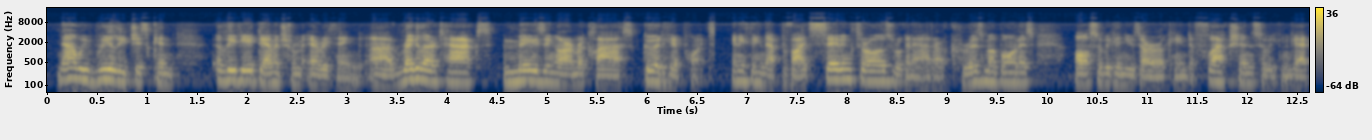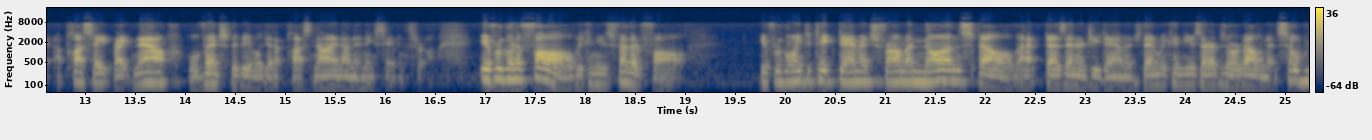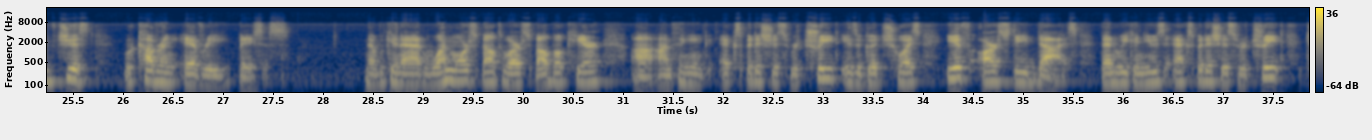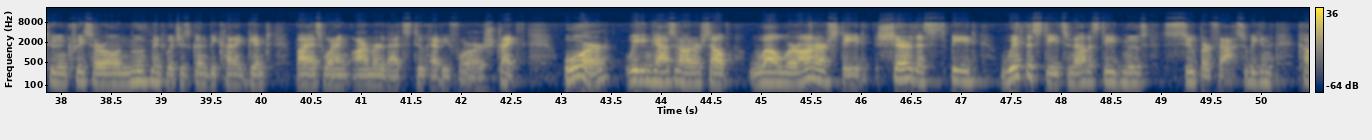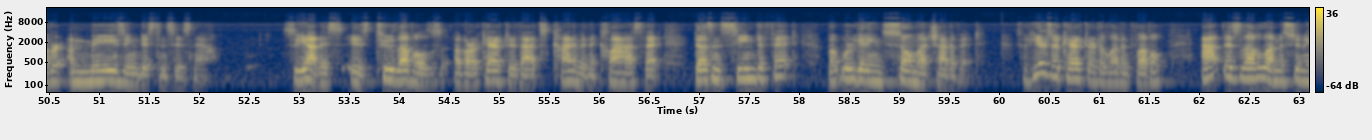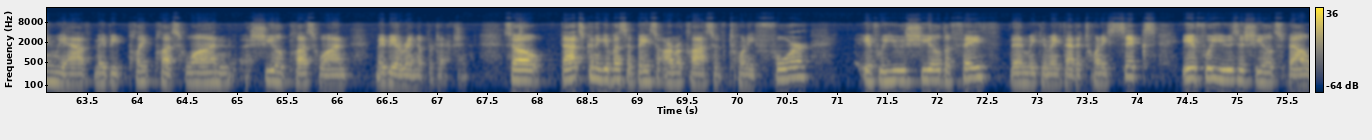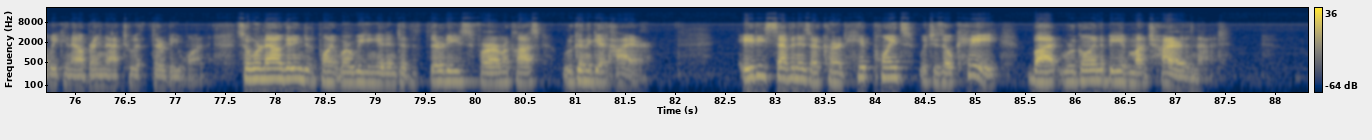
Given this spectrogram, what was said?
now we really just can alleviate damage from everything. Uh, regular attacks, amazing armor class, good hit points. Anything that provides saving throws, we're going to add our charisma bonus. Also, we can use our arcane deflection, so we can get a plus 8 right now. We'll eventually be able to get a plus 9 on any saving throw. If we're going to fall, we can use feather fall. If we're going to take damage from a non-spell that does energy damage, then we can use our absorb element. So we've just, we're covering every basis. Now we can add one more spell to our spell book here. Uh, I'm thinking Expeditious Retreat is a good choice. If our steed dies, then we can use Expeditious Retreat to increase our own movement, which is going to be kind of gimped by us wearing armor that's too heavy for our strength. Or we can cast it on ourselves while we're on our steed, share the speed with the steed, so now the steed moves super fast. So we can cover amazing distances now. So yeah, this is two levels of our character that's kind of in a class that doesn't seem to fit, but we're getting so much out of it. So here's our character at 11th level. At this level, I'm assuming we have maybe plate plus one, a shield plus one, maybe a ring of protection. So that's going to give us a base armor class of 24. If we use Shield of Faith, then we can make that a 26. If we use a shield spell, we can now bring that to a 31. So we're now getting to the point where we can get into the 30s for armor class. We're going to get higher. 87 is our current hit points, which is okay, but we're going to be much higher than that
